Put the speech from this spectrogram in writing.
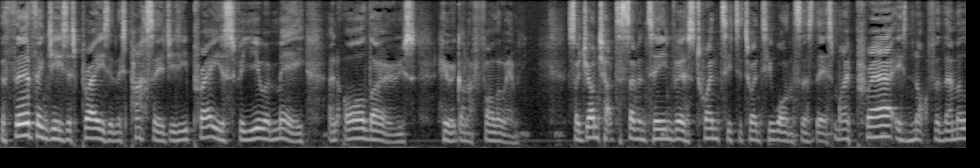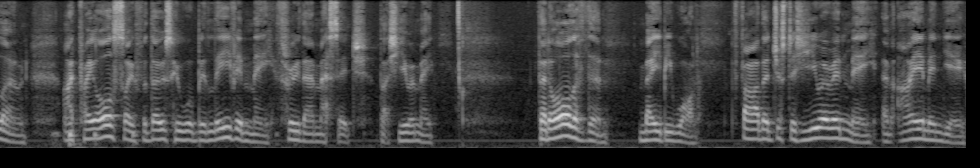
The third thing Jesus prays in this passage is he prays for you and me and all those who are going to follow him. So, John chapter 17, verse 20 to 21 says this My prayer is not for them alone. I pray also for those who will believe in me through their message. That's you and me. That all of them may be one. Father, just as you are in me and I am in you,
